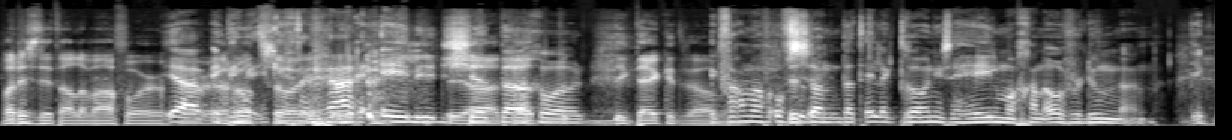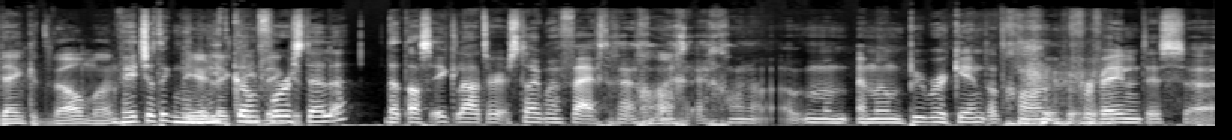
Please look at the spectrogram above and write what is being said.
wat is dit allemaal voor, Ja, voor ik denk, ik rotzooi? echt een rare alien shit Ja, dan dat- gewoon. Ik denk het wel. Ik vraag me af of Dus, ze dan dat elektronische helemaal gaan overdoen dan. Ik denk het wel, man. Weet je wat ik me Eerlijk, niet kan ik denk het. voorstellen? Dat als ik later, stel ik ben 50 en gewoon Aha. echt, echt gewoon eh, mijn- en mijn puberkind dat gewoon vervelend is. eh,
